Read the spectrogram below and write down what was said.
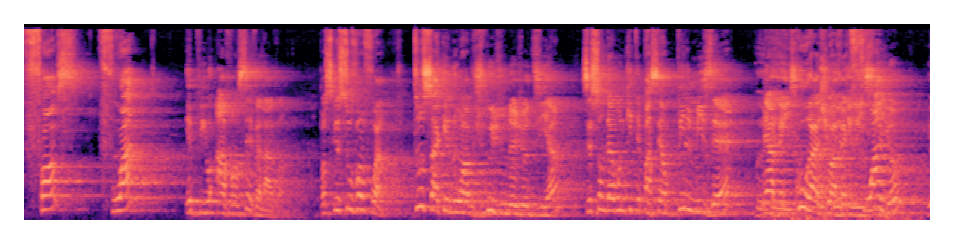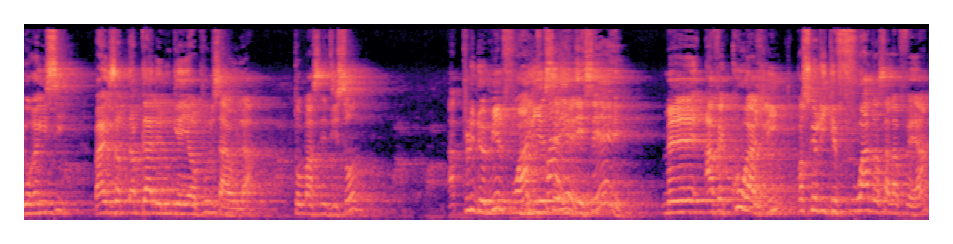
force, foi, et puis avancer vers l'avant. Parce que souvent, fois, tout ça que nous avons joué journée aujourd'hui, hein, ce sont des gens qui étaient passés en pile misère, mais avec courage, avec foi, ils ont réussi. Par exemple, nous avons regardé nous gagner en poule, ça là, Thomas Edison, a plus de mille fois, il a essayé. Mais avec courage, parce que lui a foi dans sa affaire,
